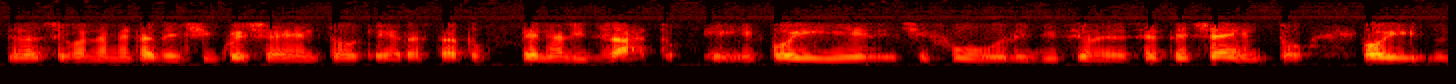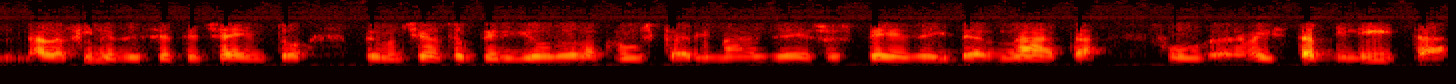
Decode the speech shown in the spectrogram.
della seconda metà del Cinquecento che era stato penalizzato. E poi eh, ci fu l'edizione del Settecento, poi alla fine del Settecento per un certo periodo la Crusca rimase sospesa, ibernata, fu ristabilita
